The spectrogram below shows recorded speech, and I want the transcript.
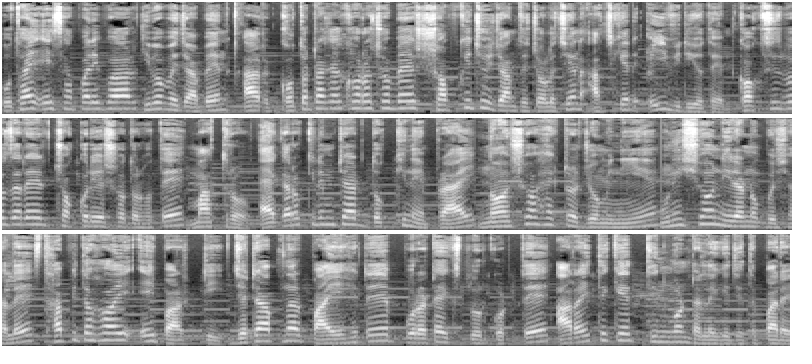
কোথায় এই সাফারি পার্ক? কীভাবে যাবেন? আর কত টাকা খরচ হবে? সবকিছুই জানতে চলেছেন আজকের এই ভিডিওতে। কক্সবাজারের চকরিয়া সদর হতে মাত্র এগারো কিলোমিটার দক্ষিণে প্রায় নয়শো হেক্টর জমি নিয়ে উনিশশো নিরানব্বই সালে স্থাপিত হয় এই পার্কটি, যেটা আপনার পায়ে হেঁটে পুরাটা এক্সপ্লোর করতে আড়াই থেকে তিন ঘণ্টা লেগে যেতে পারে।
